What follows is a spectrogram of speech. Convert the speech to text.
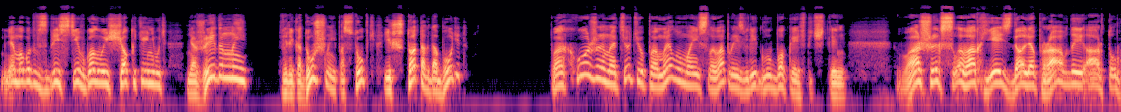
мне могут взбрести в голову еще какие-нибудь неожиданные великодушные поступки, и что тогда будет? Похоже, на тетю Памелу мои слова произвели глубокое впечатление. В ваших словах есть доля правды, Артур.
